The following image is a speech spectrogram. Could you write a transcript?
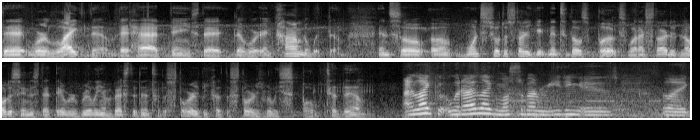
that were like them, that had things that, that were in common with them. And so um, once children started getting into those books, what I started noticing is that they were really invested into the story because the stories really spoke to them. I like what I like most about reading is like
